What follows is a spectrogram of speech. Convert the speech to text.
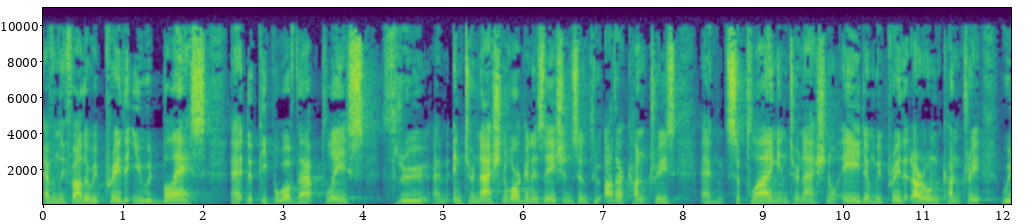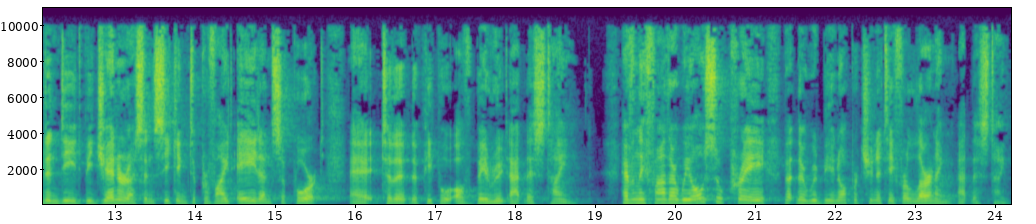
Heavenly Father, we pray that you would bless uh, the people of that place through um, international organizations and through other countries um, supplying international aid. And we pray that our own country would indeed be generous in seeking to provide aid and support uh, to the, the people of Beirut at this time. Heavenly Father, we also pray that there would be an opportunity for learning at this time.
